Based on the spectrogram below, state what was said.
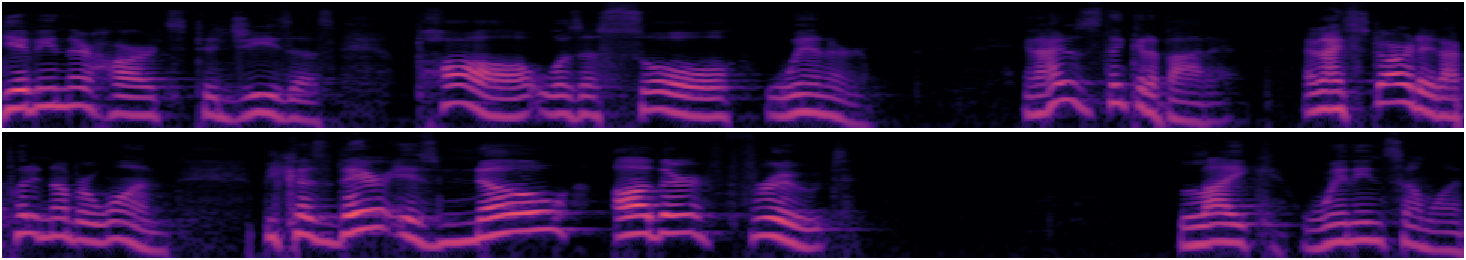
giving their hearts to Jesus. Paul was a soul winner. And I was thinking about it. And I started, I put it number one, because there is no other fruit like winning someone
